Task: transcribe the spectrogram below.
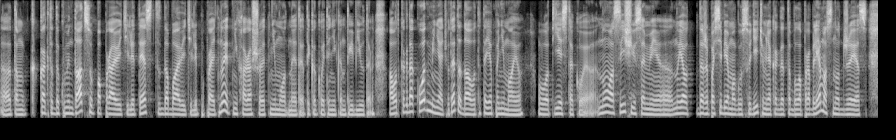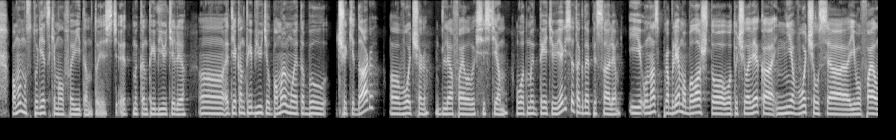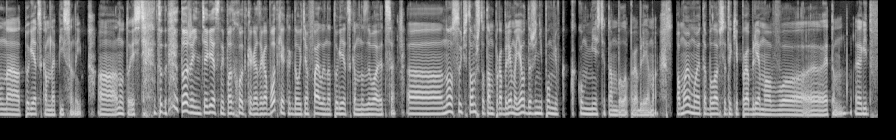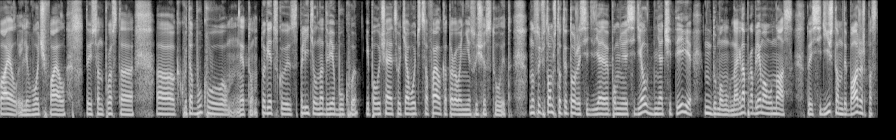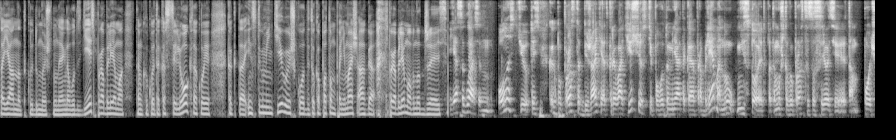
э, там как-то документацию поправить или тест добавить или поправить. Ну, это нехорошо, это не модно, это ты какой-то не контрибьютор. А вот когда код менять, вот это да, вот это я понимаю. Вот, есть такое. Ну, а с исsues'ами, э, ну, я вот даже по себе могу судить. У меня когда-то была проблема с Node.js, по-моему, с турецким алфавитом. То есть это мы контрибьютили... Э, это я контрибьютил, по-моему, это был Чекидар, Watcher э, для файловых систем. Вот мы третью версию тогда писали, и у нас проблема была, что вот у человека не вочился его файл на турецком написанный. А, ну, то есть тут тоже интересный подход к разработке, когда у тебя файлы на турецком называются. А, но суть в том, что там проблема, я вот даже не помню, в каком месте там была проблема. По-моему, это была все-таки проблема в э, этом read файл или watch файл. То есть он просто э, какую-то букву эту турецкую сплитил на две буквы, и получается у тебя вводится файл, которого не существует. Но суть в том, что ты тоже сидишь, я помню, я сидел дня 4, ну, думал, ну, наверное, проблема у нас. То есть сидишь там, дебажишь постоянно, такой думаешь, ну, наверное, вот здесь проблема, там какой-то костылек такой, как-то инструментируешь код, и только потом понимаешь, ага, проблема в Node.js. Я согласен полностью, то есть как бы просто бежать и открывать issues, типа вот у меня такая проблема, ну, не стоит, потому что вы просто засрете там почту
